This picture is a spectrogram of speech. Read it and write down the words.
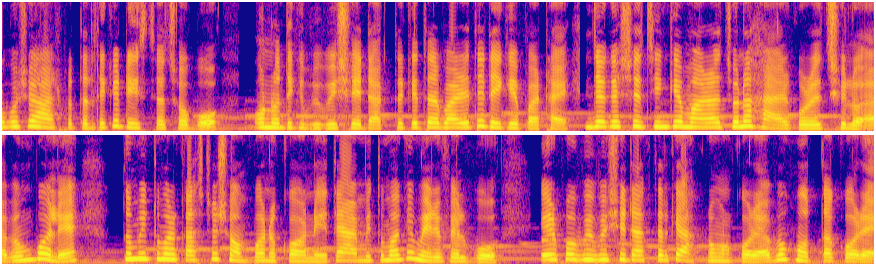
অবশ্যই হাসপাতাল থেকে ডিসচার্জ হব। অন্যদিকে বিবি সেই ডাক্তারকে তার বাড়িতে ডেকে পাঠায়, যাকে সে জিংকে মারার জন্য হায়ার করেছিল এবং বলে, তুমি তোমার কাজটা সম্পন্ন করনি, তাই আমি তোমাকে মেরে ফেলব। এরপর বিবিসি ডাক্তারকে আক্রমণ করে এবং হত্যা করে।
